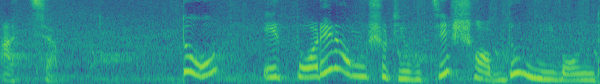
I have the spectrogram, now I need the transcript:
আচ্ছা। তো এর পরের অংশটি হচ্ছে শব্দ নিবন্ধ।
